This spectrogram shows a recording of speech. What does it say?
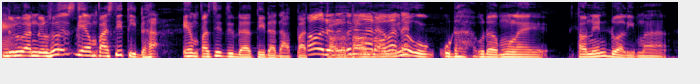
duluan dulu yang pasti tidak, yang pasti tidak tidak dapat. Oh, Kalau tahun-tahun dapat ini ya? udah udah mulai tahun ini 25.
